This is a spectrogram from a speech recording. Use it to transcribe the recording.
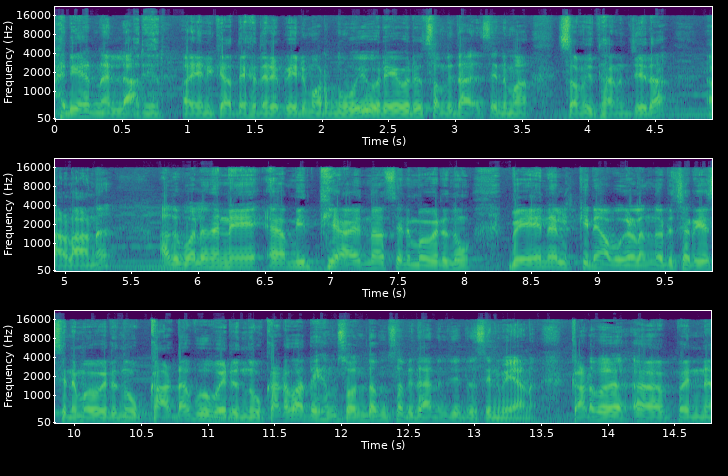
ഹരിഹരനല്ല. എനിക്ക് അദ്ദേഹത്തിന്റെ പേര് മറന്നുപോയി. ഒരേ ഒരു സംവിധാ സിനിമ സംവിധാനം ചെയ്ത ആളാണ്. അതുപോലെ തന്നെ മിഥ്യ എന്ന സിനിമ വരുന്നു. വേനൽ കിനാവുകൾ എന്നൊരു ചെറിയ സിനിമ വരുന്നു. കടവ് വരുന്നു. കടവ് അദ്ദേഹം സ്വന്തം സംവിധാനം ചെയ്ത സിനിമയാണ്. കടവ് പിന്നെ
